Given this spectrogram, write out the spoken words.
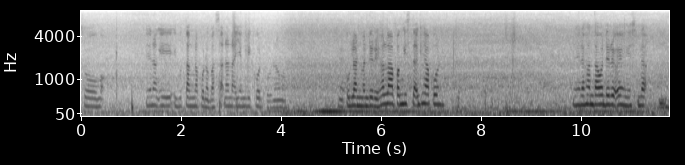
So, yan ang ibutang na po, nabasa na na yung likod po na. May ulan man diri. Hala, pangisda gihapon. May dahan tawad diri o yung isda. Hmm.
